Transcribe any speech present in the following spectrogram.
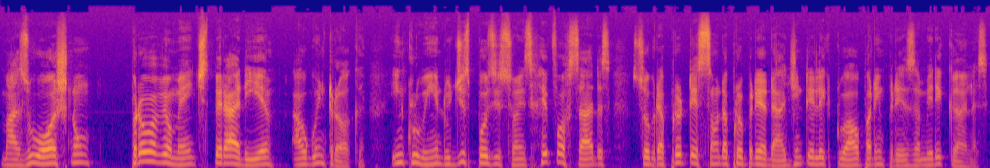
Mas o Washington provavelmente esperaria algo em troca, incluindo disposições reforçadas sobre a proteção da propriedade intelectual para empresas americanas,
